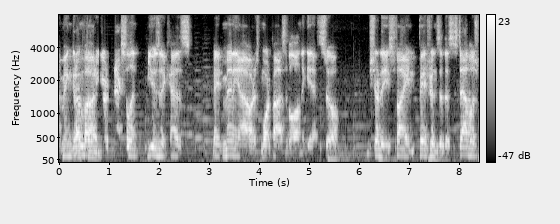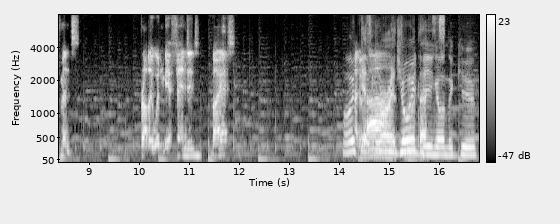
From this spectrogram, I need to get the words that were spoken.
I mean, Grumbar, your excellent music has made many hours more possible on the gift. So I'm sure these fine patrons of this establishment probably wouldn't be offended by it. I don't Yes, Aurora is familiar enjoyed being on the gift.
